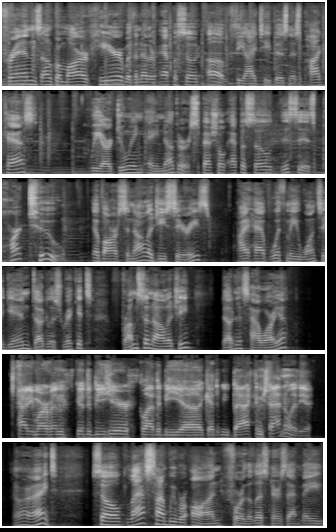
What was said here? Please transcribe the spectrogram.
friends. Uncle Marv here with another episode of the IT Business Podcast. We are doing another special episode. This is part two of our Synology series. I have with me once again Douglas Ricketts from Synology. Douglas, how are you? Howdy, Marvin. Good to be here. Glad to be uh, good to be back and chatting with you. All right. So last time we were on, for the listeners that may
